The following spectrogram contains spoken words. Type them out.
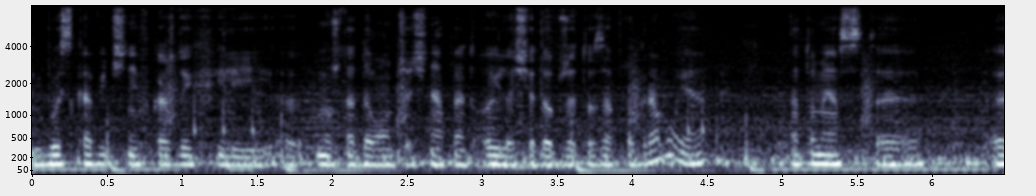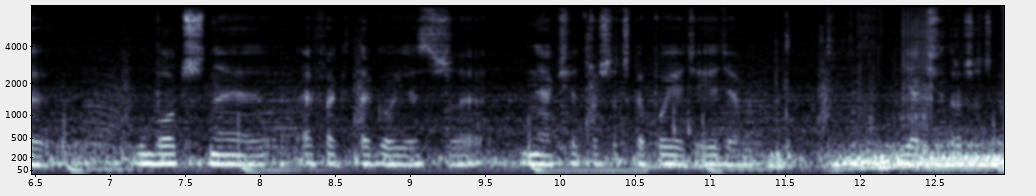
błyskawicznie w każdej chwili e, można dołączyć napęd, o ile się dobrze to zaprogramuje, natomiast uboczny efekt tego jest, że jak się troszeczkę pojedzie, jedziemy. Jak się troszeczkę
